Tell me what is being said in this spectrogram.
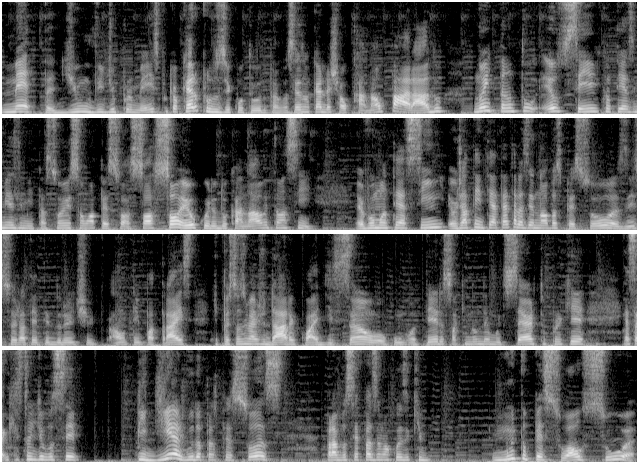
meta de um vídeo por mês, porque eu quero produzir conteúdo para vocês, não quero deixar o canal parado No entanto, eu sei que eu tenho as minhas limitações, sou uma pessoa só, só eu cuido do canal, então assim, eu vou manter assim. Eu já tentei até trazer novas pessoas, isso eu já tentei durante há um tempo atrás, de pessoas me ajudarem com a edição ou com o roteiro, só que não deu muito certo, porque essa questão de você pedir ajuda para as pessoas para você fazer uma coisa que muito pessoal sua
